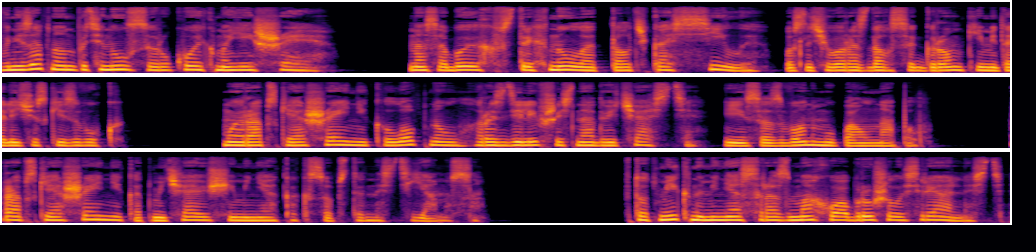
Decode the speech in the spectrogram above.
Внезапно он потянулся рукой к моей шее. Нас обоих встряхнуло от толчка силы, после чего раздался громкий металлический звук. Мой рабский ошейник лопнул, разделившись на две части, и со звоном упал на пол. Рабский ошейник, отмечающий меня как собственность Януса. В тот миг на меня с размаху обрушилась реальность.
